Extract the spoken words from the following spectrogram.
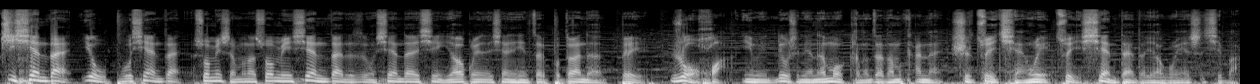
既现代又不现代，说明什么呢？说明现代的这种现代性、摇滚的现代性在不断的被弱化。因为六十年代末可能在他们看来是最前卫、最现代的摇滚乐时期吧。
